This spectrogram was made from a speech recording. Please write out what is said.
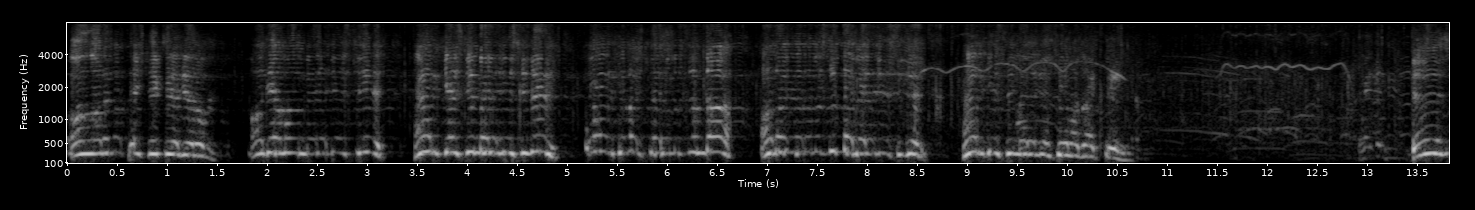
onlara da teşekkür ediyorum. Adıyaman Belediyesi herkesin belediyesidir. O arkadaşlarımızın da adaylarımızın da belediyesidir. Herkesin belediyesi olacaktır. Ben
